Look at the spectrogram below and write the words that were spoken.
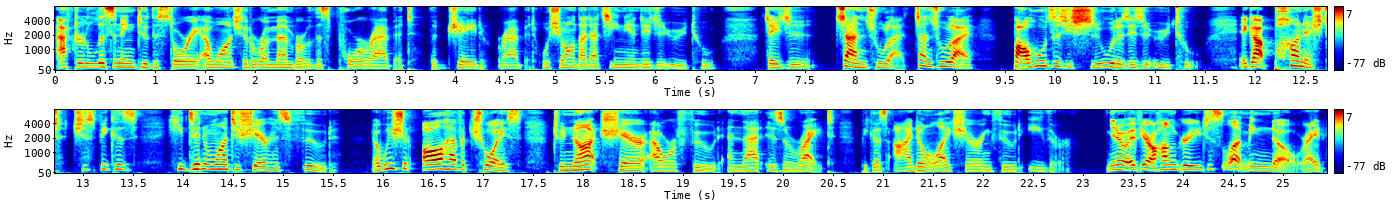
after listening to the story, I want you to remember this poor rabbit, the jade rabbit. 我希望大家纪念这只玉兔，这只站出来，站出来。 保护自己食物的这只玉兔. It got punished just because he didn't want to share his food. Now, we should all have a choice to not share our food, and that is a right, because I don't like sharing food either. You know, if you're hungry, just let me know, right?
